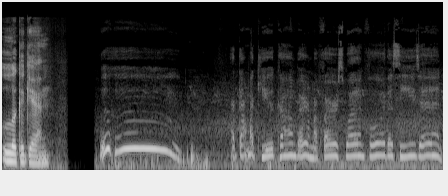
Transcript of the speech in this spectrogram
look again. Woohoo! I got my cucumber, my first one for the season.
